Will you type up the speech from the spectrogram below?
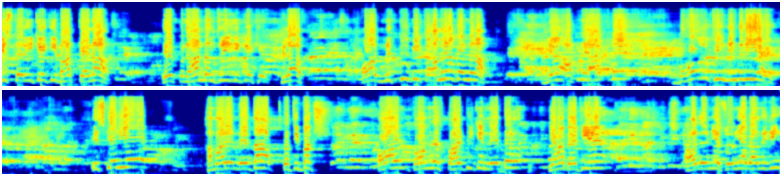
इस तरीके की बात कहना एक प्रधानमंत्री जी के खिलाफ और मृत्यु की कामना करना, यह अपने आप में बहुत ही निंदनीय है। इसके लिए हमारे नेता प्रतिपक्ष और कांग्रेस पार्टी के नेता यहाँ बैठी हैं। आदरणीय सोनिया गांधी जी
